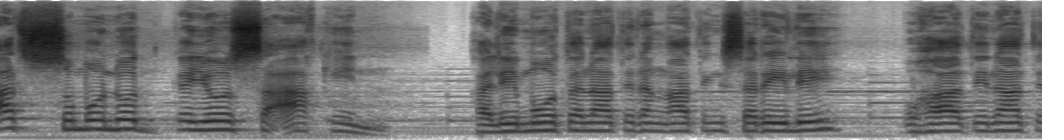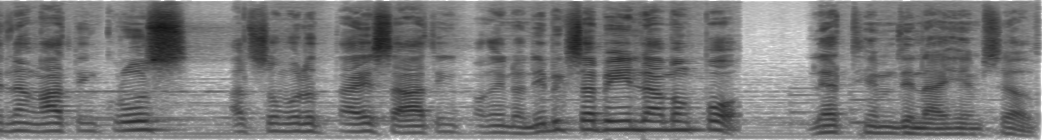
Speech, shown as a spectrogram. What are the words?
at sumunod kayo sa akin. Kalimutan natin ang ating sarili, buhatin natin ang ating krus at sumunod tayo sa ating Panginoon. Ibig sabihin lamang po, let him deny himself.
